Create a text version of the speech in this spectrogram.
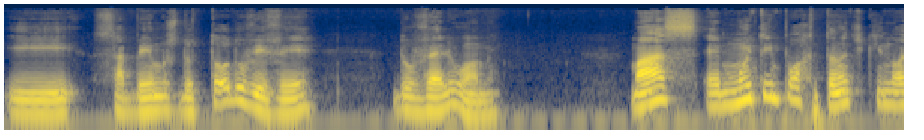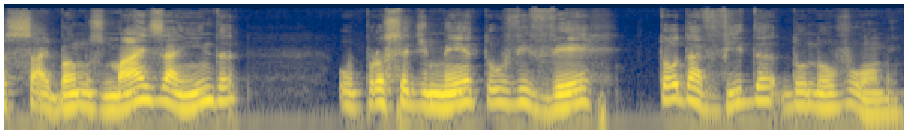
E sabemos do todo o viver do velho homem. Mas é muito importante que nós saibamos mais ainda o procedimento, o viver toda a vida do novo homem.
